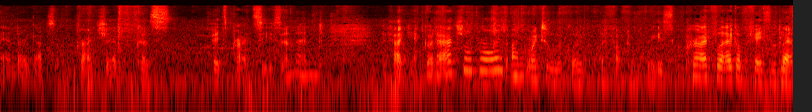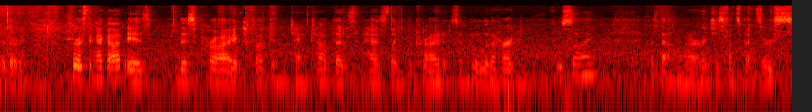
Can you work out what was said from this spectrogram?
and I got some Pride shit because it's Pride season and if I can't go to actual Pride, I'm going to look like the fucking biggest Pride flag on the face of the planet Earth. First thing I got is this Pride fucking tank top that has like the Pride symbol with a heart and equal sign. Got that large. It's from Spencer's.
